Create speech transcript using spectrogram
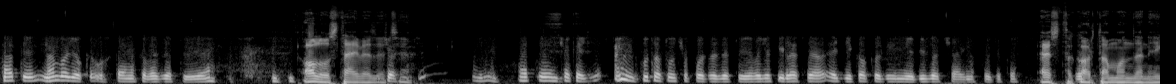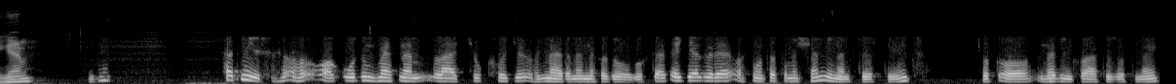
Hát én nem vagyok osztálynak a vezetője. Alosztályvezető. Csak, hát én csak egy kutatócsoport vezetője vagyok, illetve egyik akadémiai bizottságnak vagyok. Ezt akartam mondani, igen. Uh-huh. Hát mi is aggódunk, mert nem látjuk, hogy, hogy merre mennek a dolgok. Tehát egyelőre azt mondhatom, hogy semmi nem történt, csak a nevünk változott meg,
